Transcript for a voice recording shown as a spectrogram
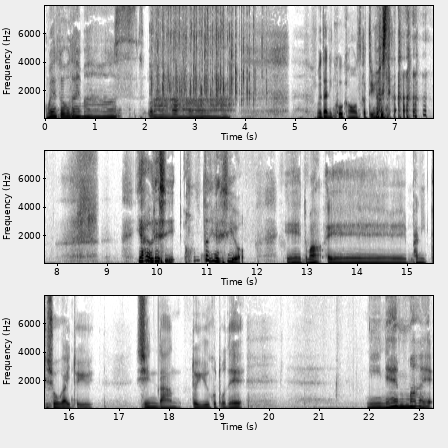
おめでとうございます。わー。無駄に交換を使ってみました いや、嬉しい。本当に嬉しいよ。えっ、ー、と、まあ、えー、パニック障害という診断ということで、2年前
